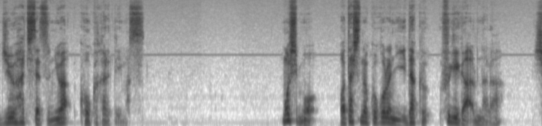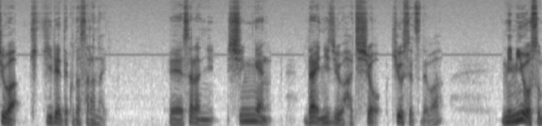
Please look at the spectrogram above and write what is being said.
18節にはこう書かれています。もしも私の心に抱く不義があるなら主は聞き入れてくださらない、えーさらに信玄第28章9節では耳を背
